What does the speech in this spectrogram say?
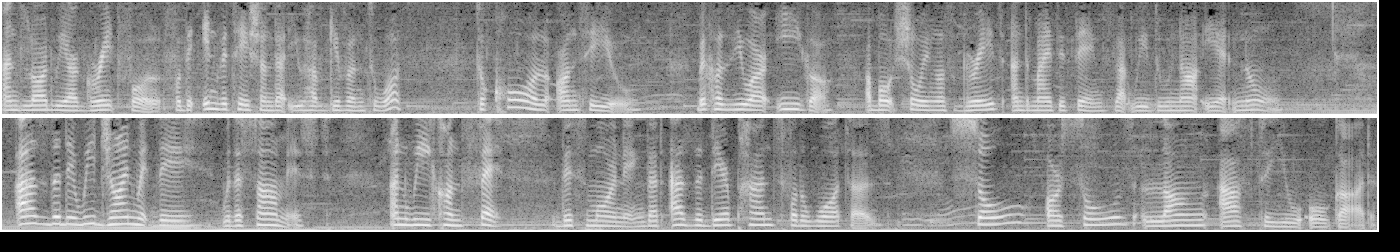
And Lord, we are grateful for the invitation that you have given to us to call unto you because you are eager about showing us great and mighty things that we do not yet know. As the day we join with the with the psalmist and we confess this morning that as the deer pants for the waters, so our souls long after you, O God.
